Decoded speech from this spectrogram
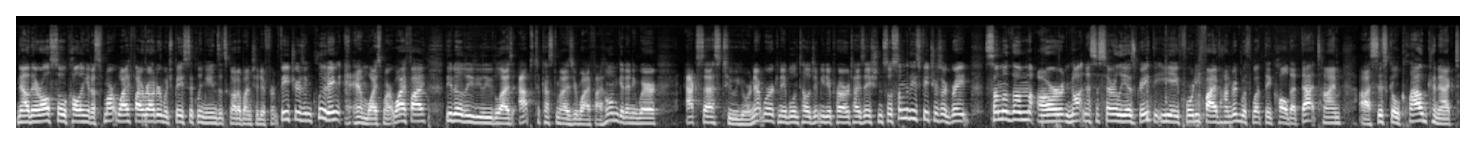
Now they're also calling it a smart Wi-Fi router, which basically means it's got a bunch of different features, including Why Smart Wi-Fi, the ability to utilize apps to customize your Wi-Fi home, get anywhere, access to your network, enable intelligent media prioritization. So some of these features are great. Some of them are not necessarily as great. The EA4500 with what they called at that time uh, Cisco Cloud Connect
